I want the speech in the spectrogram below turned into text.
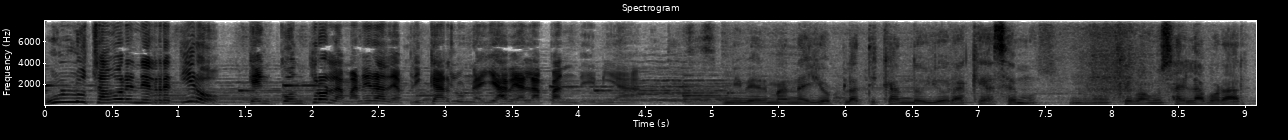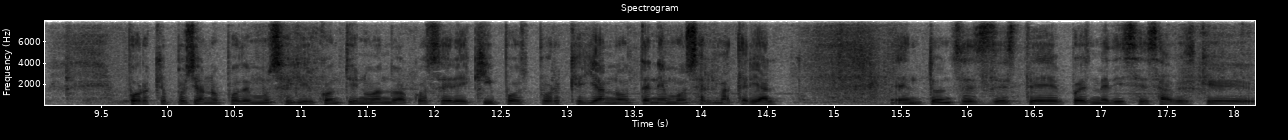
Un luchador en el retiro que encontró la manera de aplicarle una llave a la pandemia. Mi hermana y yo platicando y ahora qué hacemos, ¿no? qué vamos a elaborar, porque pues ya no podemos seguir continuando a coser equipos porque ya no tenemos el material. Entonces, este, pues me dice, ¿sabes qué?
